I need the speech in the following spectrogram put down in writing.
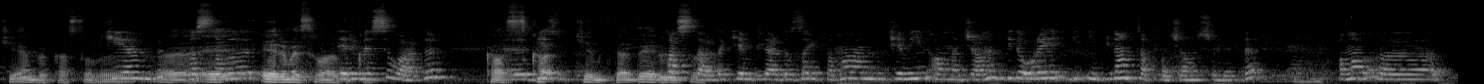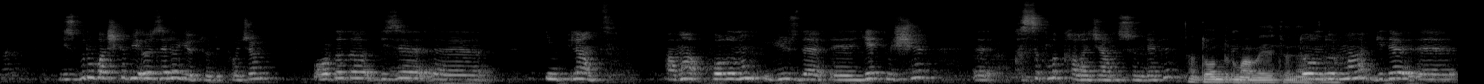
Kienböck hastalığı. Kienböck Ee, e- hastalığı- erimesi vardı. erimesi vardı. Kas, Ee, ka- kemiklerde erimesi. Kaslarda, kemiklerde zayıflama, bu kemiğin alınacağını, bir de oraya bir implant takılacağını söylediler. Ama e, biz bunu başka bir özele götürdük hocam. Orada da bize e, implant ama kolunun yüzde e, yetmişi e, kısıklık kalacağını söyledi. Ha, dondurma ameliyatı önerdi. Dondurma bir de e,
